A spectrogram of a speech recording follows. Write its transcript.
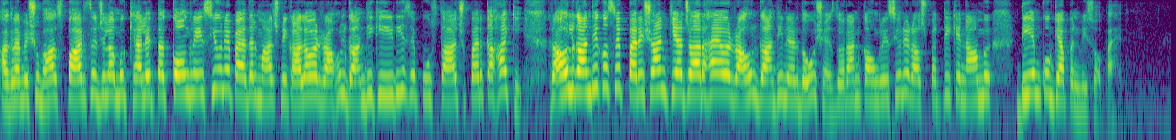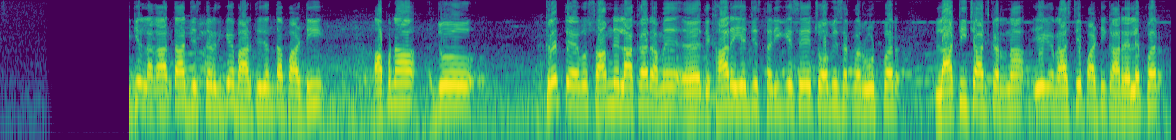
आगरा में सुभाष पार्क से जिला मुख्यालय तक कांग्रेसियों ने पैदल मार्च निकाला और राहुल गांधी की ईडी से पूछताछ पर कहा कि राहुल गांधी को सिर्फ़ परेशान किया जा रहा है और राहुल गांधी निर्दोष हैं। इस दौरान कांग्रेसियों ने राष्ट्रपति के नाम डीएम को ज्ञापन भी सौंपा है। देखिए, लगातार जिस तरीके भारतीय जनता पार्टी अपना जो कृत्य है, वो सामने लाकर हमें दिखा रही है। जिस तरीके से 24 अकबर रोड पर लाठीचार्ज करना एक राष्ट्रीय पार्टी कार्यालय पर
